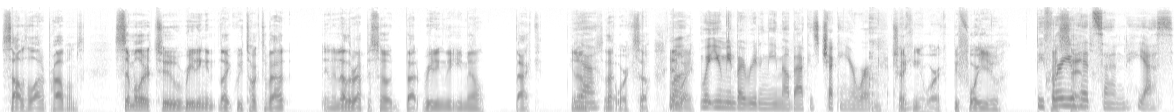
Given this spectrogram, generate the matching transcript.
solves a lot of problems. Similar to reading, like we talked about in another episode about reading the email back, you know, Yeah. so that works. So Well, anyway, what you mean by reading the email back is checking your work. checking your work before you Before you send. hit send, yes.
